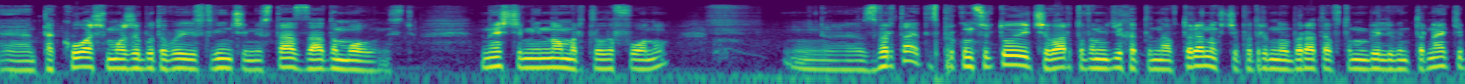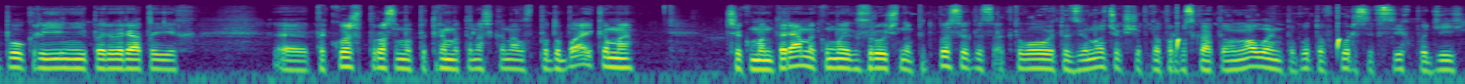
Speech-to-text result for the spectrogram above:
Е, Також може бути виїзд в інші міста за домовленістю. Нижче мій номер телефону. Е, Звертайтесь, проконсультують, чи варто вам їхати на авторинок, чи потрібно обирати автомобілі в інтернеті по Україні і перевіряти їх. Е, Також просимо підтримати наш канал вподобайками чи коментарями, кому як зручно. Підписуйтесь, активовуйте дзвіночок, щоб не пропускати оновлень та бути в курсі всіх подій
